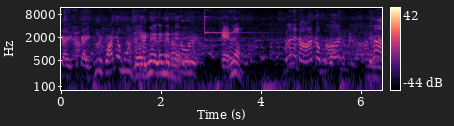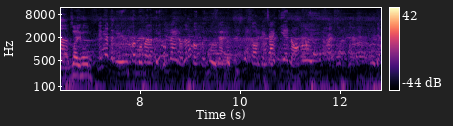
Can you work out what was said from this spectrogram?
Cây xì cây ngửi quá nhiều mùi Rồi, đúng rồi, London rồi. rồi. Kém nhở? Lần là nó nồng hơn. Nếu mà Dày hơn. em biết tại vì còn một vài là thứ hôm nay nó rất là hợp với mùi này. Còn cái chai kia nó hơi hơi nhạt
